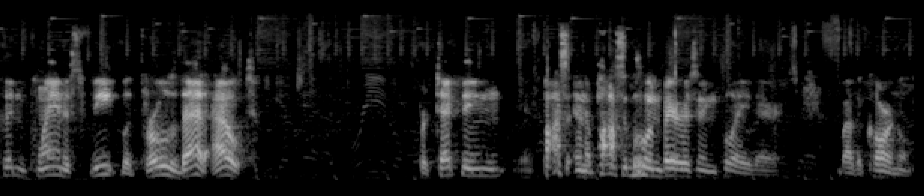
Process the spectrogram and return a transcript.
couldn't plant his feet, but throws that out, protecting in a possible embarrassing play there by the Cardinals.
